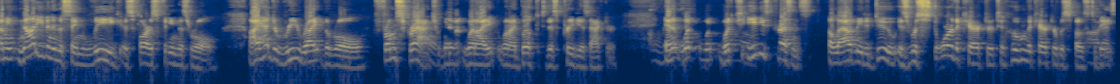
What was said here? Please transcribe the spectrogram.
I mean, not even in the same league as far as fitting this role. I had to rewrite the role from scratch Oh. when, when I when I booked this previous actor. Oh, And what what what Oh. Kaivi's presence allowed me to do is restore the character to whom the character was supposed oh, to be. that's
